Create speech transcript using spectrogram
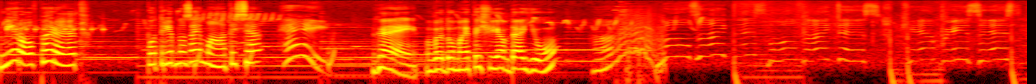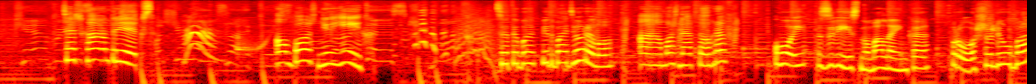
Міро вперед. Потрібно займатися. Гей, ви думаєте, що я вдаю? Це ж Хантрікс. this. Обожнюю їх. Це тебе підбадьорило. А можна автограф? Ой, звісно, маленька. Прошу, Люба.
